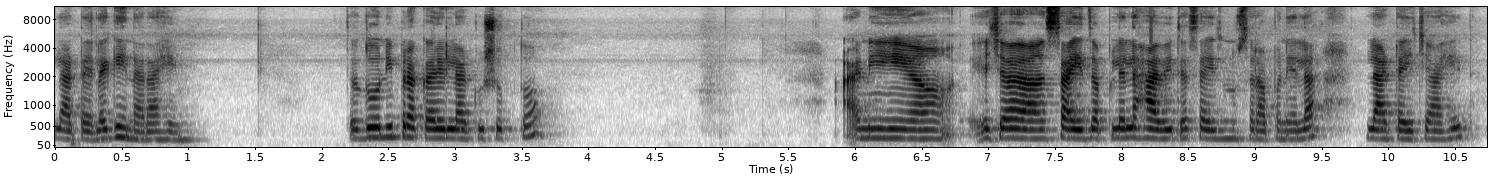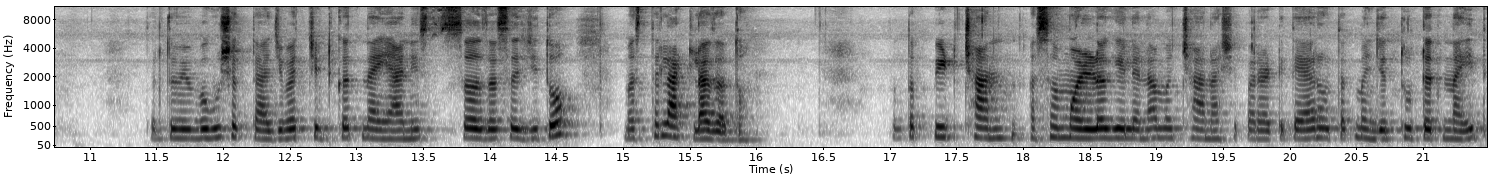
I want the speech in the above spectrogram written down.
लाटायला घेणार आहे. तर दोन्ही प्रकारे लाटू शकतो. आणि याच्या साईज आपल्याला हवे त्या साईजनुसार आपण याला लाटायचे आहेत. तर तुम्ही बघू शकता अजिबात चिटकत नाही आणि सहजासहजी तो मस्त लाटला जातो. फक्त पीठ छान असं मळलं गेलं ना मग छान असे पराठे तयार होतात म्हणजे तुटत नाहीत.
